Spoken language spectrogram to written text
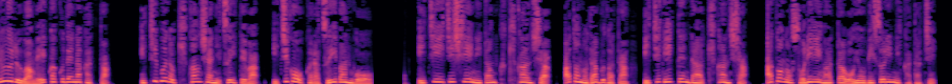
ルールは明確でなかった。一部の機関車については、1号から追番号。11C2 タンク機関車、後のダブ型、1D テンダー機関車、後のソリリ型及びソリに形。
